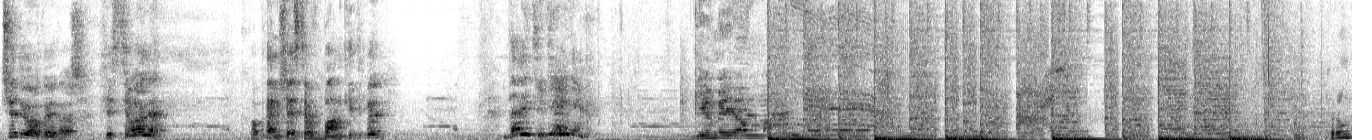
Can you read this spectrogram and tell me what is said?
Четвертый этаж фестиваля. Попытаем счастье в банке теперь. Дайте денег! Give me your money. Круг.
